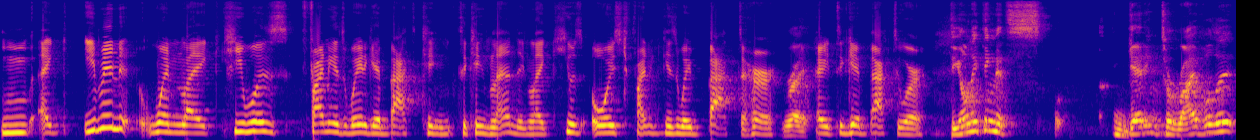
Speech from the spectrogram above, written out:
like, even when like he was finding his way to get back to King to King's Landing, like he was always finding his way back to her, Right. Like, to get back to her. The only thing that's getting to rival it,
